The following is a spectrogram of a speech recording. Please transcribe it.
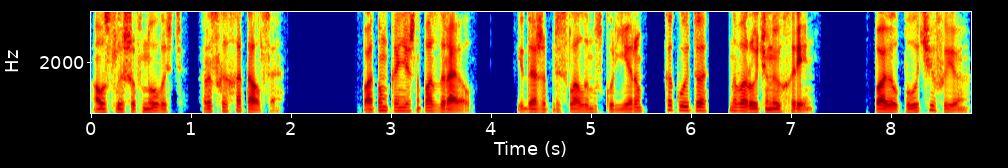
А услышав новость, расхохотался. Потом, конечно, поздравил. И даже прислал ему с курьером какую-то навороченную хрень. Павел, получив ее,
